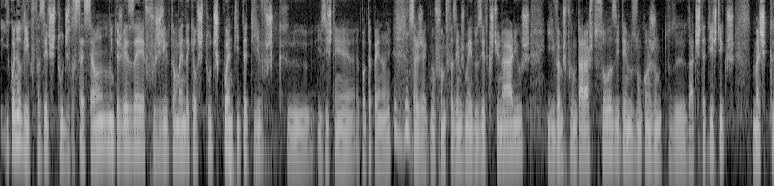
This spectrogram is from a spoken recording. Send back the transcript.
e quando eu digo fazer estudos de recepção, muitas vezes é fugir também daqueles estudos quantitativos que existem a, a pontapé, não é? Ou seja, que no fundo fazemos meia dúzia de questionários e vamos perguntar às pessoas e temos um conjunto de dados estatísticos, mas que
